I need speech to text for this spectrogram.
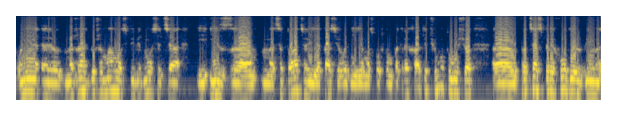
вони, на жаль, дуже мало співвідносяться і із е, ситуацією, яка сьогодні є в московському патріархаті. Чому? Тому що е, процес переходів він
